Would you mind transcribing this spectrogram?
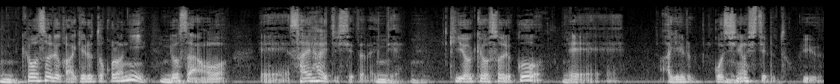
うん、競争力を上げるところに予算を、えー、再配置していただいて、うんうん、企業競争力を、えー、上げるご支援をしているという、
